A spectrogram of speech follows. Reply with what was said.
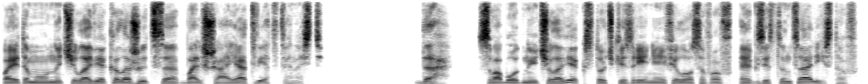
поэтому на человека ложится большая ответственность. Да, свободный человек с точки зрения философов-экзистенциалистов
